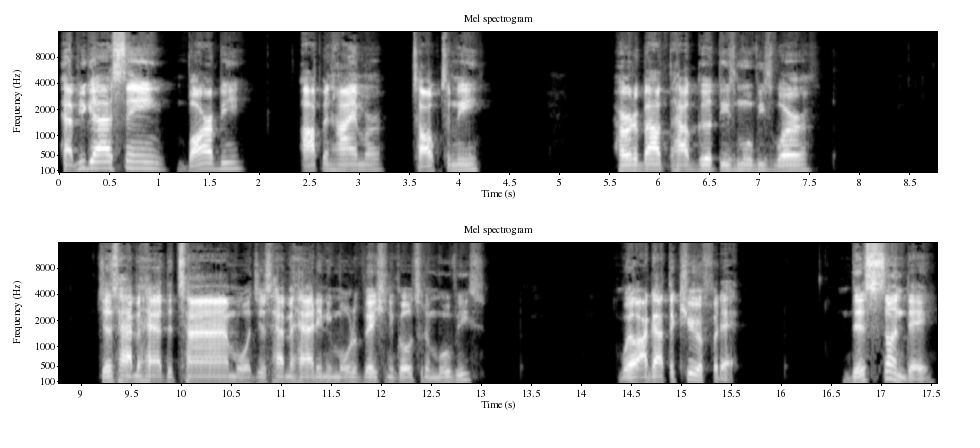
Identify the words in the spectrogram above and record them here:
Have you guys seen Barbie, Oppenheimer, Talk to Me? Heard about how good these movies were? Just haven't had the time or just haven't had any motivation to go to the movies? Well, I got the cure for that. This Sunday,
